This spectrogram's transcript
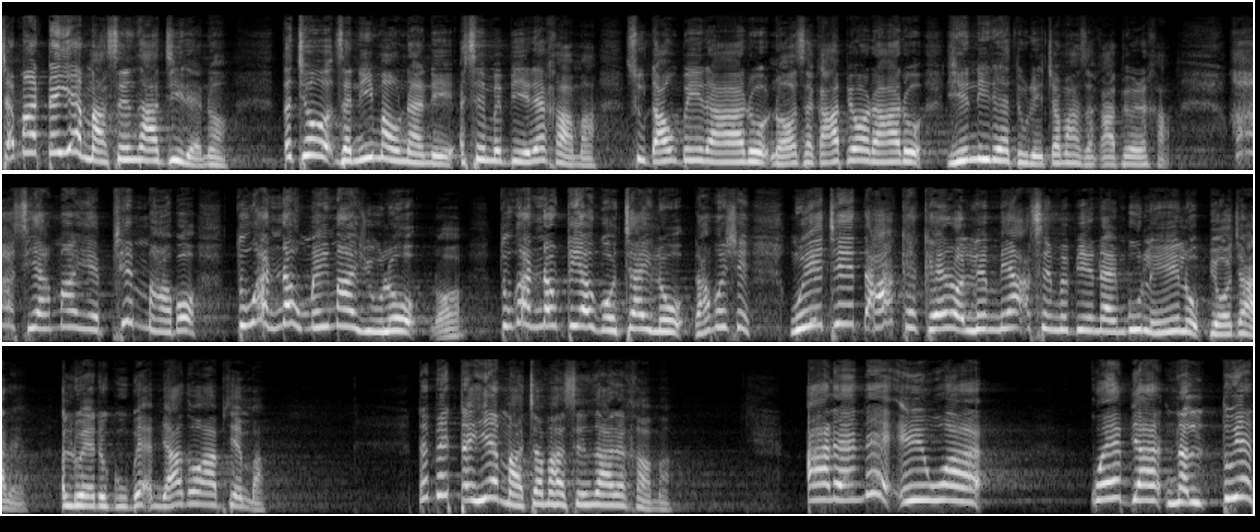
ကျမတရက်မှာစဉ်းစားကြည့်တယ်နော် တချို့ဇနီးမောင်နှံတွေအစင်မပြေတဲ့ခါမှာဆူတောင်းပေးတာတို့နော်စကားပြောတာတို့ရင်းနှီးတဲ့သူတွေကျမစကားပြောတဲ့ခါဟာဆီယာမရဲ့ဖြစ်မှာပေါ့ तू ကနောက်မိန်းမယူလို့နော် तू ကနောက်တစ်ယောက်ကိုကြိုက်လို့ဒါမှမဟုတ်ငွေချေးတားခက်ခဲတော့လင်မယားအစင်မပြေနိုင်ဘူးလေလို့ပြောကြတယ်အလွယ်တကူပဲအများသောအားဖြင့်ပါဒါပေမဲ့တရက်မှာကျမစဉ်းစားတဲ့ခါမှာအာရန်နဲ့အေဝါကွဲပြားသူရဲ့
